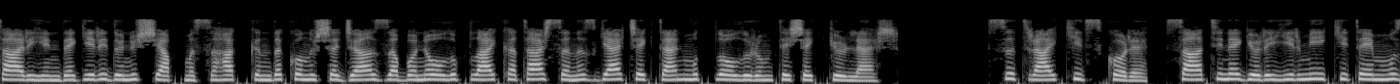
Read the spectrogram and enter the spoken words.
tarihinde geri dönüş yapması hakkında konuşacağız abone olup like atarsanız gerçekten mutlu olurum teşekkürler. Stray Kids Kore, saatine göre 22 Temmuz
